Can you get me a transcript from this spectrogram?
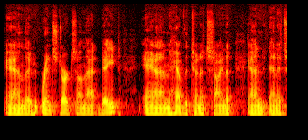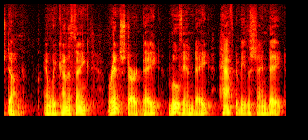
and the rent starts on that date and have the tenant sign it and, and it's done. And we kind of think rent start date, move-in date have to be the same date.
